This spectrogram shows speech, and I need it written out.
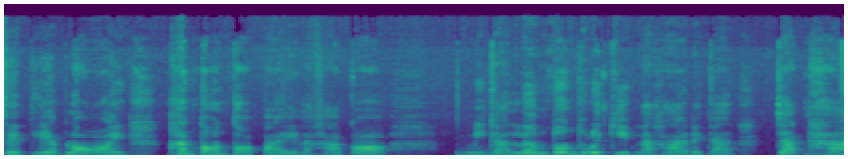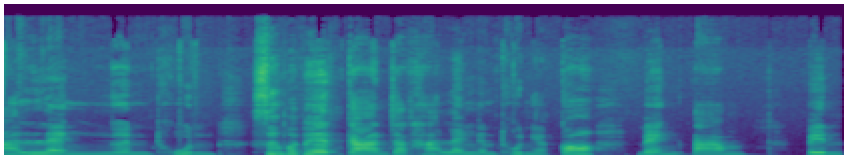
เสร็จเรียบร้อย ขั้นตอนต่อไปนะคะ ก็มีการเริ่มต้นธุรกิจนะคะ ในการจัดหาแหล่งเงินทุน ซึ่งประเภทการจัดหาแหล่งเงินทุนเนี่ยก็แบ่งตาม เป็น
